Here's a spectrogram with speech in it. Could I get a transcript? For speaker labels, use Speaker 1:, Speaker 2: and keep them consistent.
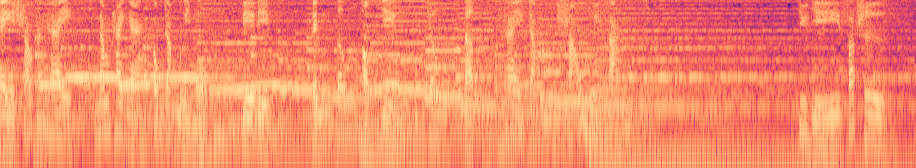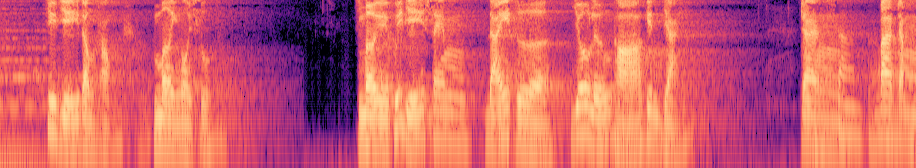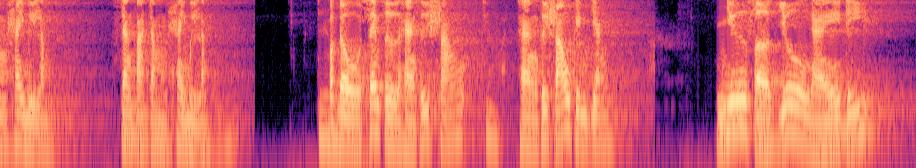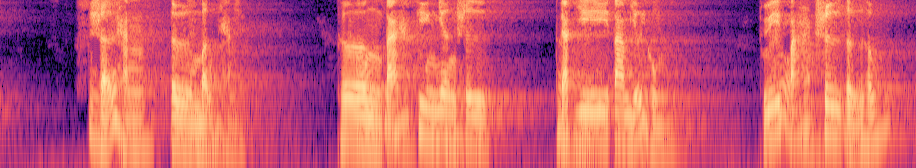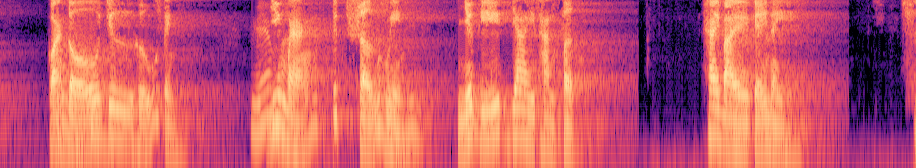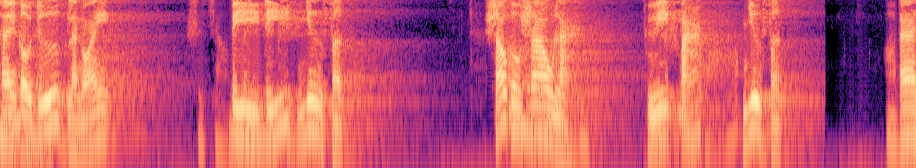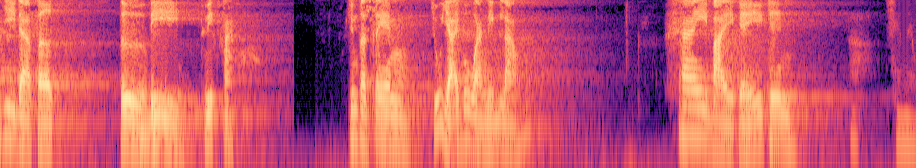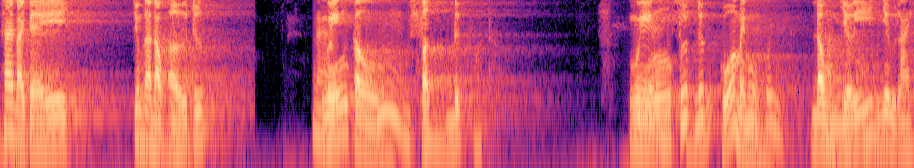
Speaker 1: Ngày 6 tháng 2 Năm 2011 Địa điểm Tịnh Tông Học viện Phúc Châu, Tập 268 Chư vị Pháp Sư, Chư vị đồng học, Mời ngồi xuống. Mời quý vị xem Đại Thừa Vô Lượng Thọ Kinh Giải Trang 325 Trang 325 Bắt đầu xem từ hàng thứ sáu. Hàng thứ sáu Kinh văn Như Phật vô ngại trí, Sở hành từ mẫn hành. Thường tác thiên nhân sư, Đắc di tam giới hùng. Thuyết pháp sư tự hống, Quán độ chư hữu tình. Viên mãn tích sở nguyện Nhất thiết giai thành Phật. Hai bài kệ này Hai câu trước là nói Bi trí như Phật. Sáu câu sau là Thuyết Pháp như Phật. A-di-đà Phật Từ bi thuyết Pháp Chúng ta xem chú giải của Hoàng Niệm Lão. Hai bài kệ trên. Hai bài kệ Chúng ta đọc ở trước. Nguyện cầu Phật Đức. Nguyện phước đức của mình Đồng với Như Lai.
